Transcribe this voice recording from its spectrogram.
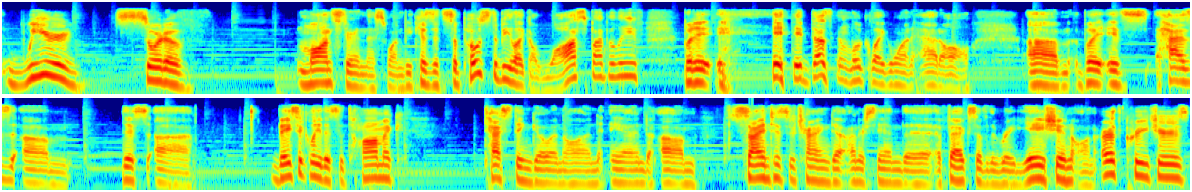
weird sort of monster in this one because it's supposed to be like a wasp, I believe, but it it doesn't look like one at all. Um, but it's has um, this uh, basically this atomic testing going on, and um, scientists are trying to understand the effects of the radiation on Earth creatures.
